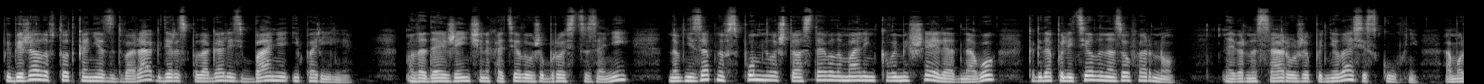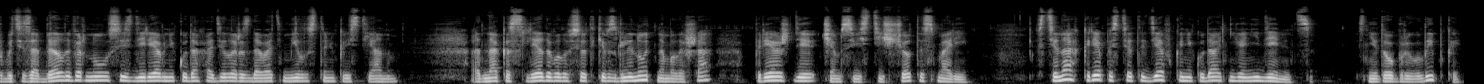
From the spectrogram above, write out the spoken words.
побежала в тот конец двора, где располагались баня и парильня. Молодая женщина хотела уже броситься за ней, но внезапно вспомнила, что оставила маленького Мишеля одного, когда полетела на зов Арно. Наверное, Сара уже поднялась из кухни, а может быть, Изабелла вернулась из деревни, куда ходила раздавать милостыню крестьянам. Однако следовало все-таки взглянуть на малыша, прежде чем свести счеты с Мари. В стенах крепости эта девка никуда от нее не денется. С недоброй улыбкой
